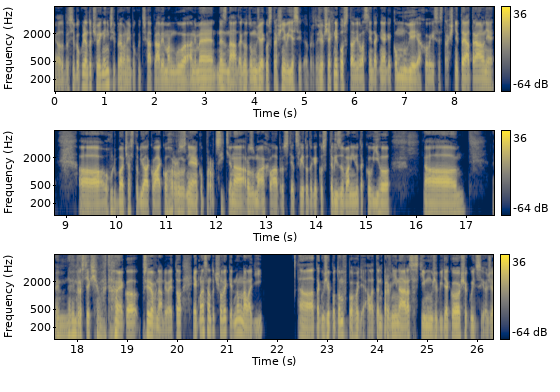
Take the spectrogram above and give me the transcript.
Jo, to prostě pokud na to člověk není připravený, pokud třeba právě mangu a anime nezná, tak ho to může jako strašně vyděsit, protože všechny postavy vlastně tak nějak jako mluví a chovají se strašně teatrálně. Uh, hudba často bývá taková jako hrozně jako procítěná, rozmáchlá, prostě celý je to tak jako stylizovaný do takového uh, nevím prostě k čemu to jako přirovnat. Jo. Je to, jakmile se na to člověk jednou naladí, Uh, tak už je potom v pohodě, ale ten první náraz s tím může být jako šokující, jo, že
